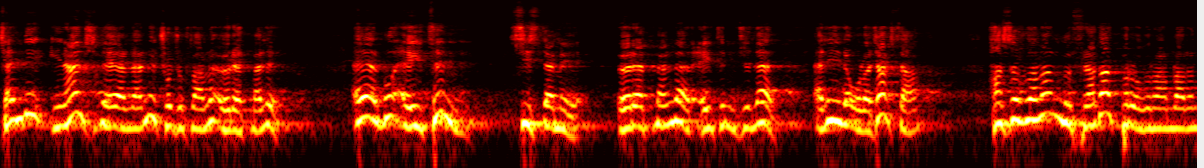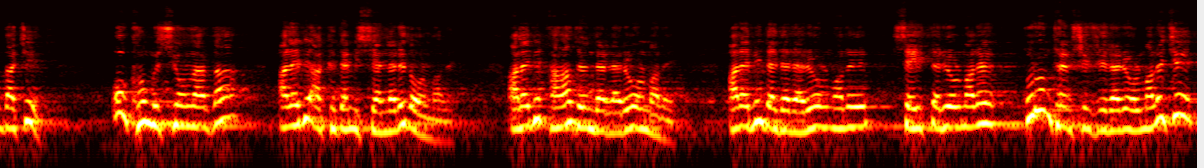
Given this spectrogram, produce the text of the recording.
kendi inanç değerlerini çocuklarına öğretmeli. Eğer bu eğitim sistemi öğretmenler, eğitimciler eliyle olacaksa hazırlanan müfredat programlarındaki o komisyonlarda Alevi akademisyenleri de olmalı. Alevi kanat önderleri olmalı. Alevi dedeleri olmalı, seyitleri olmalı, kurum temsilcileri olmalı ki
